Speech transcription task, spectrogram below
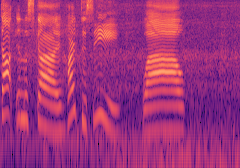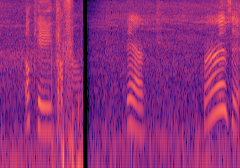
dot in the sky. Hard to see. Wow. Okay. There. Where is it?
